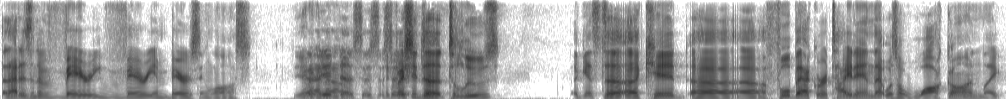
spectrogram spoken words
that isn't a very very embarrassing loss, Yeah, I it does. It's, it's especially to to lose against a, a kid, uh, a fullback or a tight end that was a walk on like.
